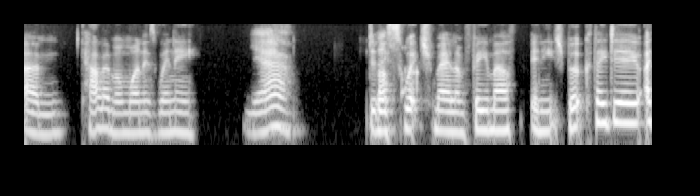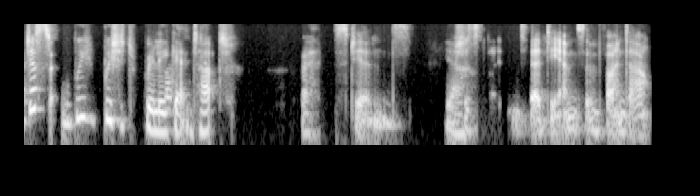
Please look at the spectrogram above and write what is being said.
um Callum and one is Winnie. Yeah. Do Love they that. switch male and female in each book they do? I just we we should really get in touch. Questions. Yeah. Should slide into their DMs and find out.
